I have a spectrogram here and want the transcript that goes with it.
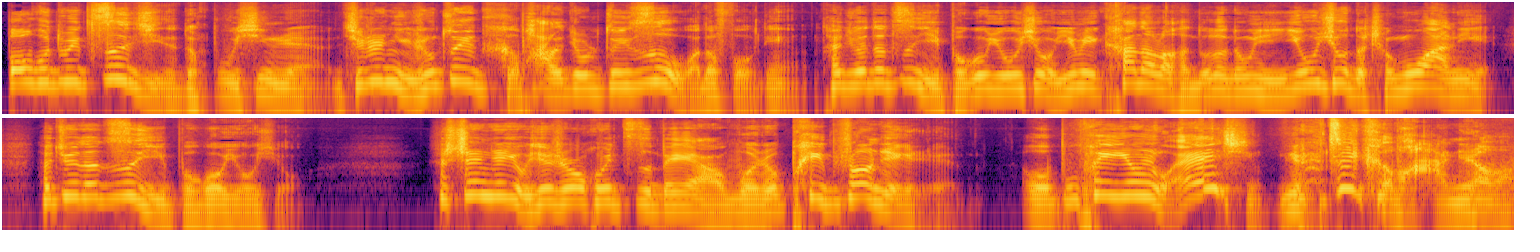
包括对自己的都不信任。其实女生最可怕的就是对自我的否定，她觉得自己不够优秀，因为看到了很多的东西，优秀的成功案例，她觉得自己不够优秀，她甚至有些时候会自卑啊，我就配不上这个人。我不配拥有爱情，你说最可怕，你知道吗？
